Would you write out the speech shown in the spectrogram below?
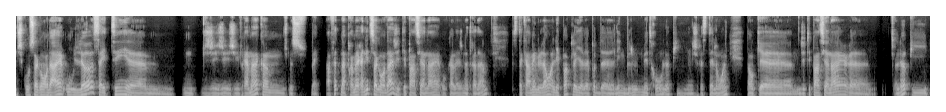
jusqu'au secondaire, où là, ça a été. j'ai vraiment comme. Je me suis. ben, en fait, ma première année de secondaire, j'étais pensionnaire au Collège Notre-Dame. C'était quand même long à l'époque. Il n'y avait pas de ligne bleue de métro, là, puis je restais loin. Donc, j'étais pensionnaire là, puis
